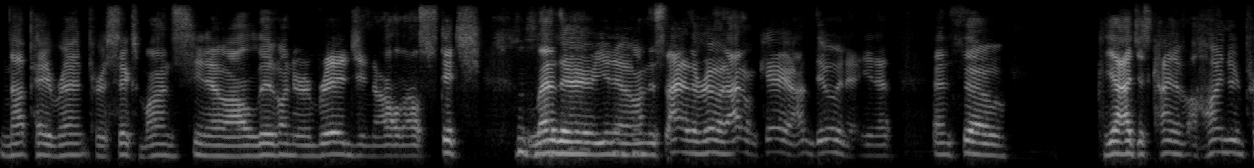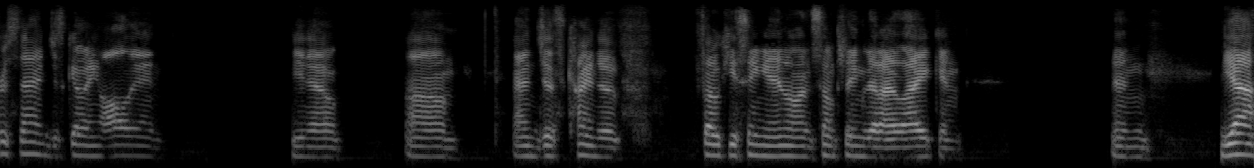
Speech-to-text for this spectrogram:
not pay rent for six months you know i'll live under a bridge and i'll i'll stitch leather you know on the side of the road. I don't care. I'm doing it you know. And so yeah just kind of a hundred percent just going all in you know um and just kind of focusing in on something that i like and and yeah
